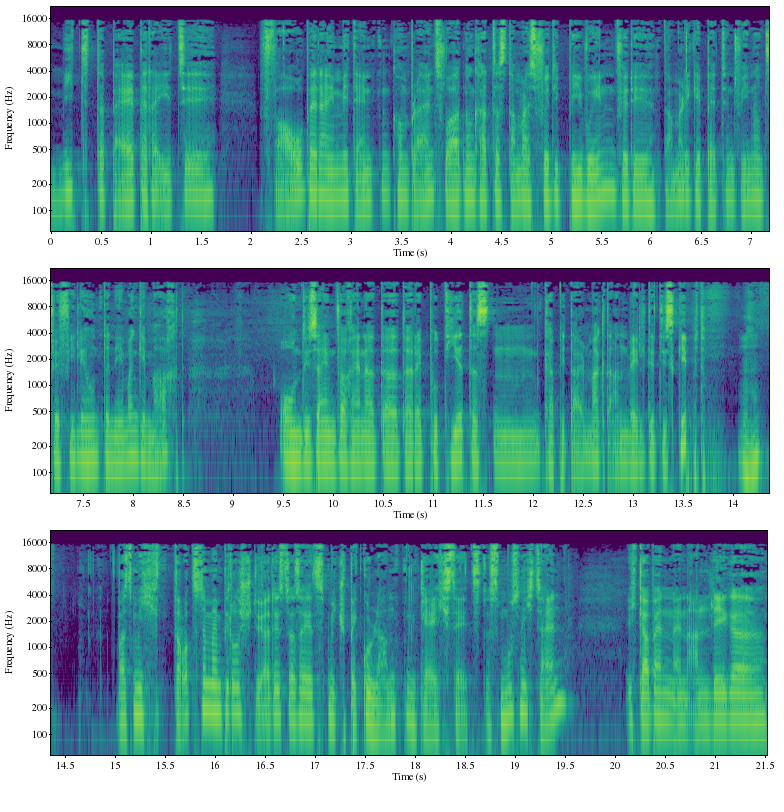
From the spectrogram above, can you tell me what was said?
mit dabei bei der ECV, bei der Emittenten Compliance Verordnung, hat das damals für die BWin, für die damalige Bet and Win und für viele Unternehmen gemacht und ist einfach einer der, der reputiertesten Kapitalmarktanwälte, die es gibt. Mhm. Was mich trotzdem ein bisschen stört, ist, dass er jetzt mit Spekulanten gleichsetzt. Das muss nicht sein. Ich glaube, ein, ein Anleger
